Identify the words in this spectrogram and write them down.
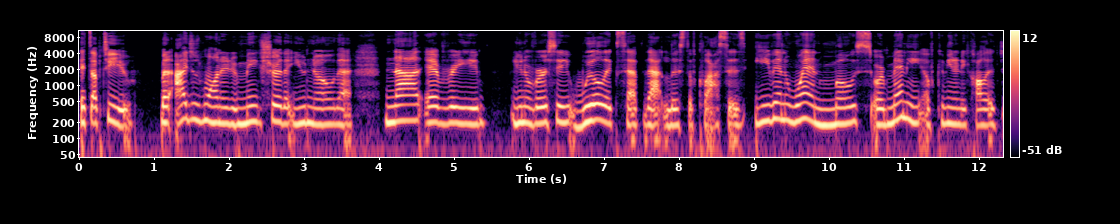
It's up to you. But I just wanted to make sure that you know that not every university will accept that list of classes, even when most or many of community college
